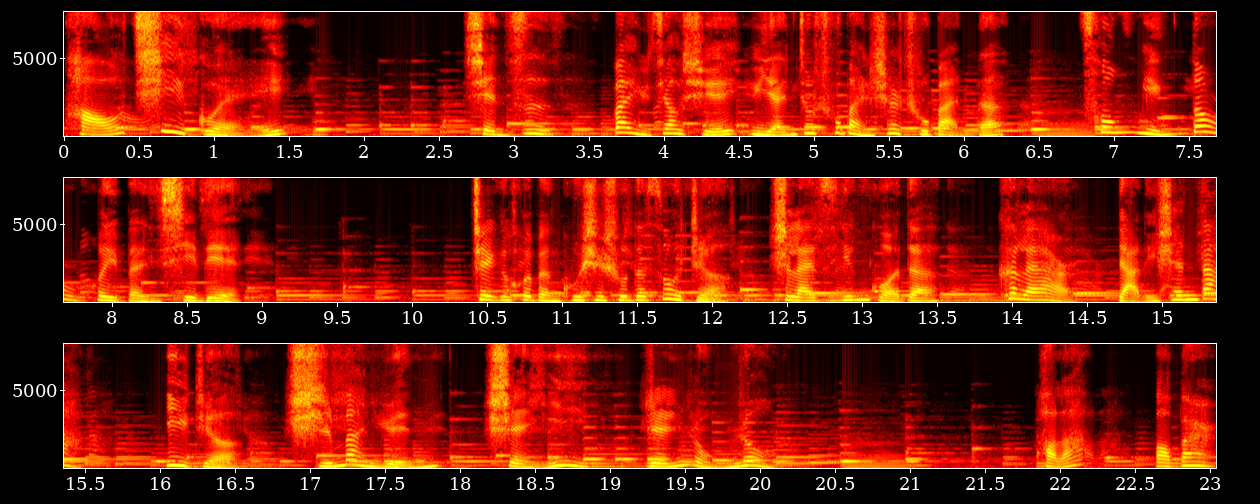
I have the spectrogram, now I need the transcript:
淘气鬼》，选自外语教学与研究出版社出版的《聪明豆》绘本系列。这个绘本故事书的作者是来自英国的克莱尔·亚历山大，译者石曼云，沈译任蓉蓉。好啦，宝贝儿，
